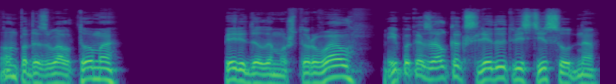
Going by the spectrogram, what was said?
Он подозвал Тома, передал ему штурвал и показал, как следует вести судно.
